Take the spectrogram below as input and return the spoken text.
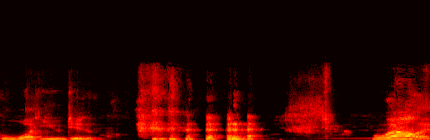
what you do? well,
